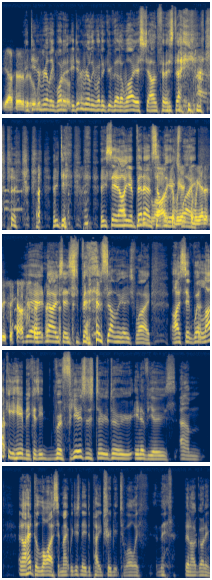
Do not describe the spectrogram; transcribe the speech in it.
yeah I've heard of He it. He didn't really want to. He didn't really want to give that away, SJ, on Thursday. he did. He said, "Oh, you better have something can each we, way." Can we edit this out? yeah, no, he says better have something each way. I said we're lucky here because he refuses to do interviews. Um, and I had to lie. I said, mate, we just need to pay tribute to Ollie. And then, then I got him.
